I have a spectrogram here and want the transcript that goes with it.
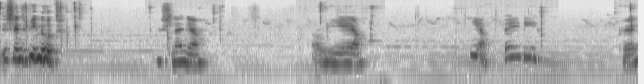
10 minut myślenia. Oh yeah. Yeah, baby. Okej.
